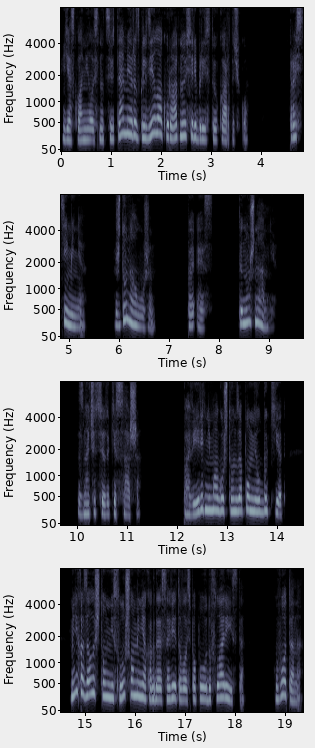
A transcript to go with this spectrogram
Я склонилась над цветами и разглядела аккуратную серебристую карточку. «Прости меня. Жду на ужин. П.С. Ты нужна мне». Значит, все-таки Саша. Поверить не могу, что он запомнил букет. Мне казалось, что он не слушал меня, когда я советовалась по поводу флориста. Вот она,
